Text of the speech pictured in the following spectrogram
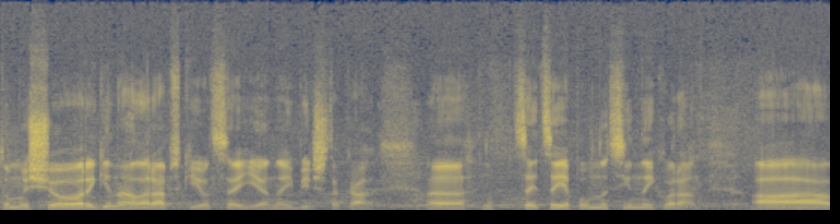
тому що оригінал арабський оце є найбільш така, е, ну це, це є повноцінний Коран. А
